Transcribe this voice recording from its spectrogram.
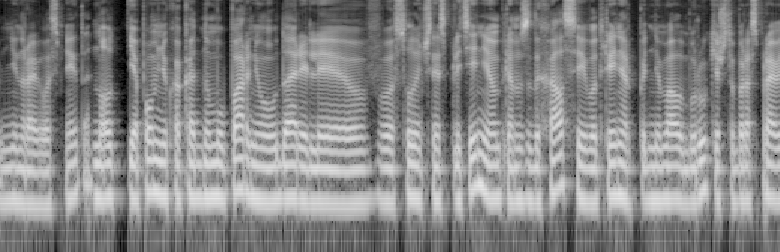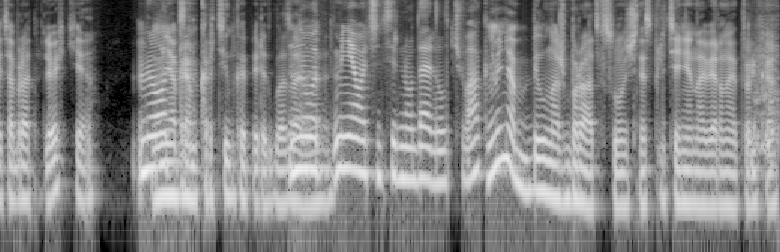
не нравилось мне это. Но я помню, как одному парню ударили в солнечное сплетение, он прям задыхался, и его тренер поднимал ему руки, чтобы расправить обратно легкие. Ну, у меня вот- прям картинка перед глазами. Ну вот меня очень сильно ударил чувак. Меня бил наш брат в солнечное сплетение, наверное, только.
